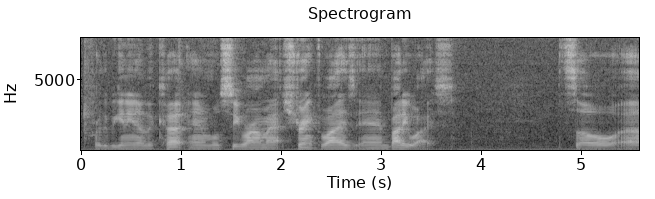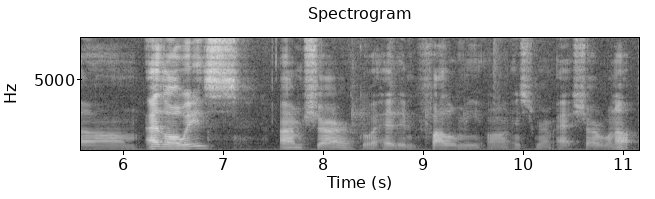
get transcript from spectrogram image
for the beginning of the cut, and we'll see where I'm at strength wise and body wise. So um, as always I'm Char. Go ahead and follow me on Instagram at Char1Up.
